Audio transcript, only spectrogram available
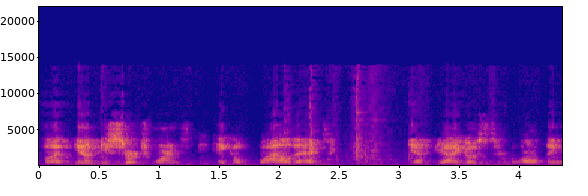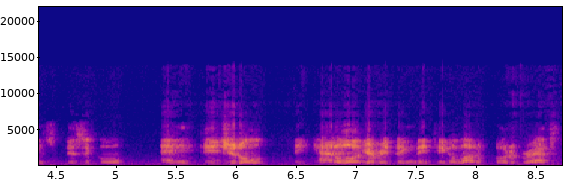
But you know, these search warrants they take a while to execute. The FBI goes through all things physical and digital they catalog everything. They take a lot of photographs.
